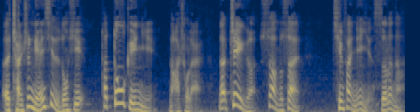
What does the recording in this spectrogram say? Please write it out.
呃，产生联系的东西，他都给你拿出来。那这个算不算侵犯你的隐私了呢？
